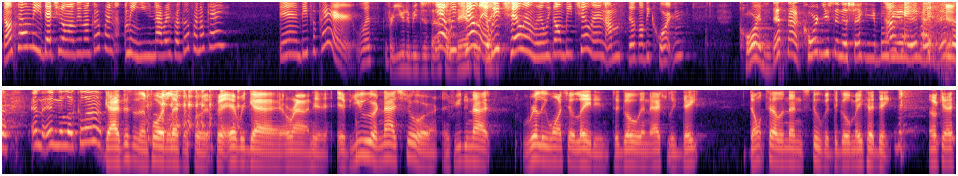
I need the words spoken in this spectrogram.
don't tell me that you don't want to be my girlfriend. I mean, you're not ready for a girlfriend, okay? Then be prepared. What's For you to be just out yeah, there we chilling. shaking- We chilling. When we gonna be chilling, I'm still gonna be courting. Courting. That's not courting. You sitting there shaking your booty Okay. in, the, in, the, in, the, in the in the little club. Guys, this is an important lesson for for every guy around here. If you are not sure, if you do not really want your lady to go and actually date, don't tell her nothing stupid to go make her date. Okay?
